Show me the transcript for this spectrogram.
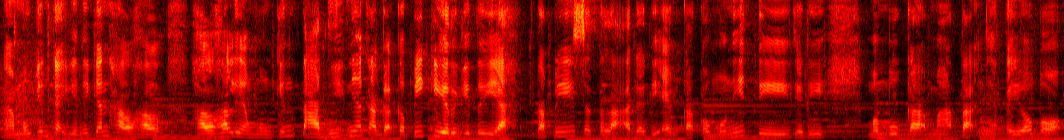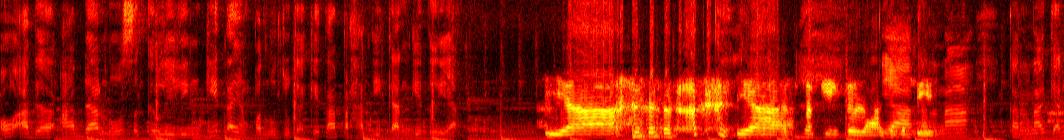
Nah mungkin kayak gini kan hal-hal hal-hal yang mungkin tadinya kagak kepikir gitu ya tapi setelah ada di MK Community jadi membuka matanya Theo bahwa oh ada ada loh sekeliling kita yang perlu juga kita perhatikan gitu ya. Iya, ya seperti itulah. Ya, seperti karena karena kan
